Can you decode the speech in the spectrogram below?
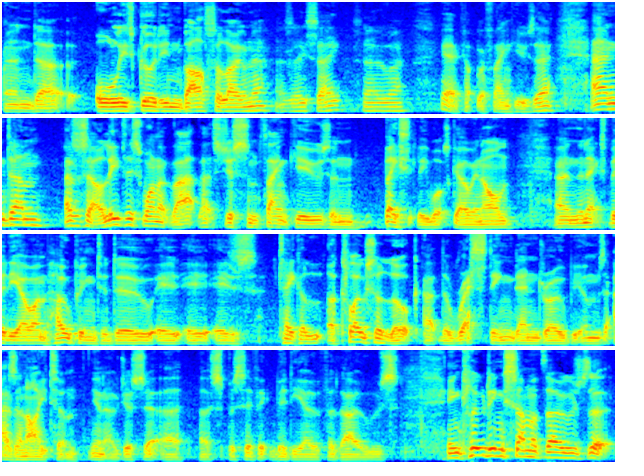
And uh, all is good in Barcelona, as they say. So, uh, yeah, a couple of thank yous there. And um, as I say, I'll leave this one at that. That's just some thank yous and basically what's going on. And the next video I'm hoping to do is, is take a, a, closer look at the resting dendrobiums as an item, you know, just a, a specific video for those, including some of those that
